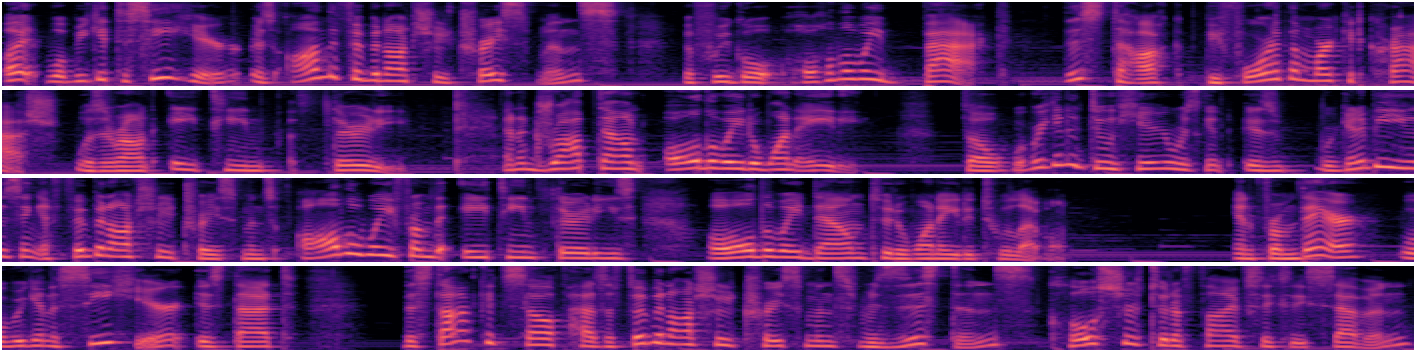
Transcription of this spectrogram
But what we get to see here is on the Fibonacci retracements, if we go all the way back, this stock before the market crash was around 1830 and it dropped down all the way to 180. So what we're going to do here is, is we're going to be using a Fibonacci retracements all the way from the 1830s all the way down to the 182 level. And from there, what we're going to see here is that the stock itself has a Fibonacci retracements resistance closer to the 567,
